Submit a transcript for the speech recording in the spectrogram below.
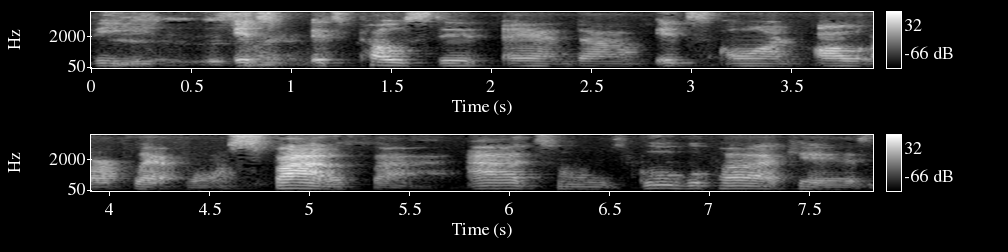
the it's it's posted and um, it's on all of our platforms: Spotify, iTunes, Google Podcasts,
